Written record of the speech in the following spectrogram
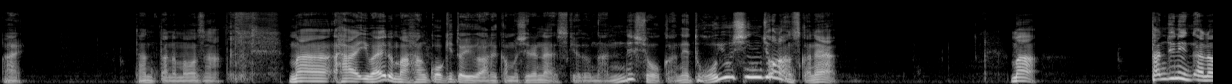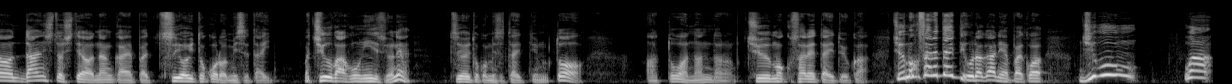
はい。タンタンのママさん。まあはいいわゆるまあ反抗期というあれかもしれないですけど何でしょうかね。どういう心情なんですかね。まあ単純にあの男子としてはなんかやっぱり強いところを見せたい、まあ、チューバー風にいいですよね。強いとこ見せたいっていうのとあとは何だろう。注目されたいというか注目されたいっていう裏側にやっぱりこう自分は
